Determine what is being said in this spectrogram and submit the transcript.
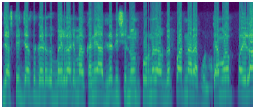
जास्तीत जास्त गड बैलगाडी मालकाने आदल्या दिवशी नोंद पूर्ण गट पाडणार आहे आपण. त्यामुळं पहिला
